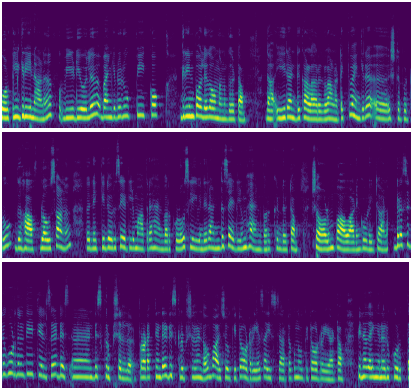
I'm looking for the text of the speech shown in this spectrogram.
ബോട്ടിൽ ഗ്രീൻ ആണ്. വീഡിയോയിൽ ഭയങ്കര ഒരു പീക്കോക്ക് ഗ്രീൻ പോലെ തോന്നണത് കേട്ടോ. ദാ ഈ രണ്ട് കളറുകളാണ് കേട്ടോ. എനിക്ക് ഭയങ്കര ഇഷ്ടപ്പെട്ടു. ഇത് ഹാഫ് ബ്ലൗസാണ് നെക്കിന്റെ ഒരു സൈഡിൽ മാത്രമേ ഹാൻഡ് വർക്ക് ഉള്ളൂ. സ്ലീവിന്റെ രണ്ട് സൈഡിലും ഹാൻഡ് വർക്ക് ഉണ്ട് കേട്ടോ. ഷോളും പാവാടയും കൂടിയിട്ടാണ്. ഡ്രസ്സിന്റെ കൂടുതൽ ഡീറ്റെയിൽസ് ഡിസ്ക്രിപ്ഷനിൽ പ്രൊഡക്റ്റിന്റെ ഡിസ്ക്രിപ്ഷനിൽ ഉണ്ടാവും വായിച്ച് നോക്കിയിട്ട് ഓർഡർ ചെയ്യുക സൈസ് ചാർട്ടൊക്കെ നോക്കിയിട്ട് ഓർഡർ ചെയ്യുക കേട്ടോ. പിന്നെ അത് ഇങ്ങനെ ഒരു കുർത്ത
